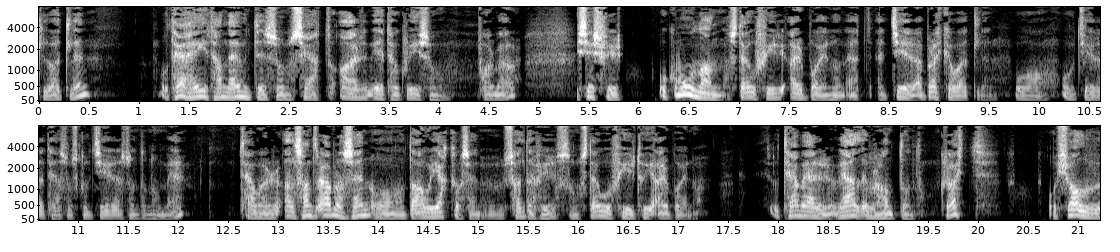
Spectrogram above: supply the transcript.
til vøtlen, og det heit han nevnte som sett Arjen Etok vi som formar, i Sirsfyr. Og kommunen stod for arbeiden at, at gjøre brekkavøtlen, og, og gjøre det som skulle gjøre sånt og noe mer. Det var Alexander Abrahamsen og David Jakobsen og Saldafyr som stod for tog arbeiden. Og det var vel over hånden grøtt, Og sjálv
